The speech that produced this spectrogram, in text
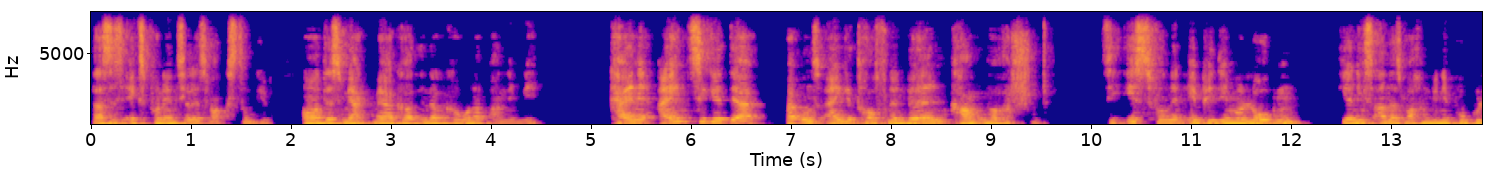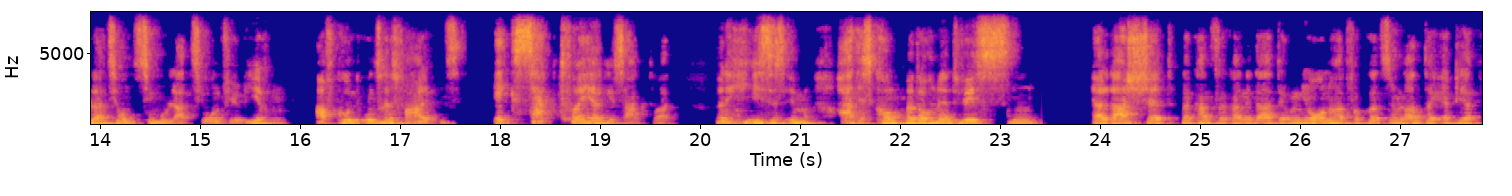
dass es exponentielles Wachstum gibt. Und das merkt man ja gerade in der Corona-Pandemie. Keine einzige der bei uns eingetroffenen Wellen kam überraschend. Sie ist von den Epidemiologen, die ja nichts anderes machen wie eine Populationssimulation für Viren, aufgrund unseres Verhaltens exakt vorhergesagt worden. Dann hieß es immer, ah, das kommt man doch nicht wissen. Herr Laschet, der Kanzlerkandidat der Union, hat vor kurzem im Landtag erklärt,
